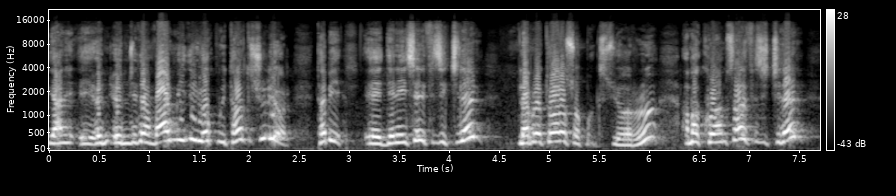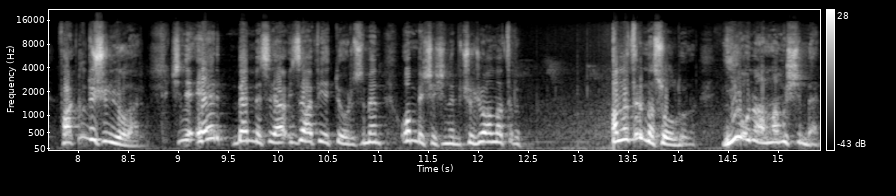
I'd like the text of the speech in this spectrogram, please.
Yani e, ön- önceden var mıydı, yok mu tartışılıyor. Tabi deneysel fizikçiler laboratuvara sokmak istiyorlar onu. Ama kuramsal fizikçiler farklı düşünüyorlar. Şimdi eğer ben mesela izafiyet teorisi ben 15 yaşında bir çocuğa anlatırım. Anlatırım nasıl olduğunu. Niye onu anlamışım ben?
